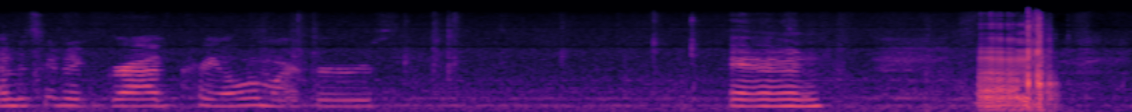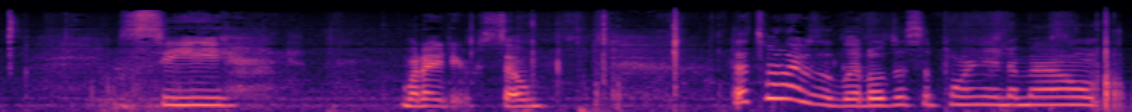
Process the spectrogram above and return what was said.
I'm just going to grab Crayola markers and um, see what I do. So that's what I was a little disappointed about,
